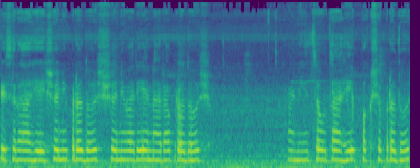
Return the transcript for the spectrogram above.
तिसरा आहे शनिप्रदोष शनिवारी येणारा प्रदोष. आणि चौथा आहे पक्षप्रदोष.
